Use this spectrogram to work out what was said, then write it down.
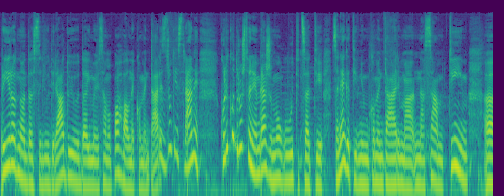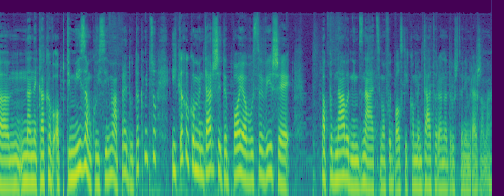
prirodno da se ljudi raduju, da imaju samo pohvalne komentare. S druge strane, koliko društvene mreže mogu uticati sa negativnim komentarima na sam tim, um, na nekakav optimizam koji se ima pred utakmicu i kako komentarišete pojavu sve više pa pod navodnim znacima futbalskih komentatora na društvenim mrežama?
